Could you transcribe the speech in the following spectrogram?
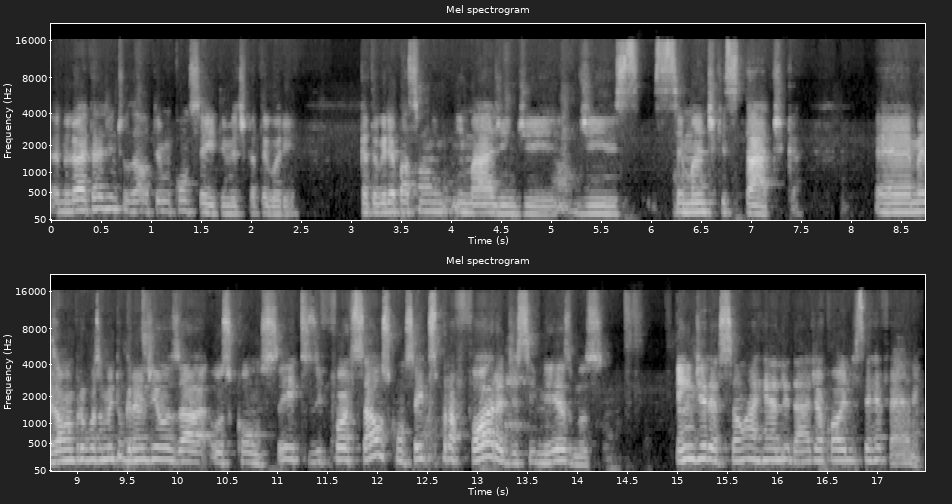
é melhor até a gente usar o termo conceito em vez de categoria. Categoria passa uma imagem de, de semântica estática. É, mas há uma preocupação muito grande em usar os conceitos e forçar os conceitos para fora de si mesmos em direção à realidade a qual eles se referem.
